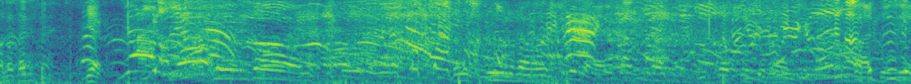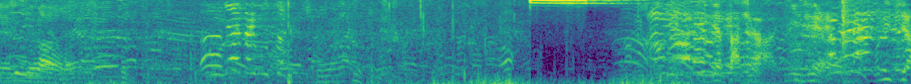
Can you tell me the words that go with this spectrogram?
Ale ten... Nie. Ja pierdolę. To już kurwa, no już tyle. Już lepszy się broni. A, długo się udało. Idzie Stasia, idzie. Policja.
